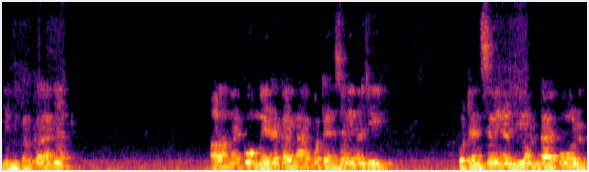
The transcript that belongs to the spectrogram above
ये निकल कर आ गया। अब हमें को मेजर करना है potential energy potential energy on dipole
